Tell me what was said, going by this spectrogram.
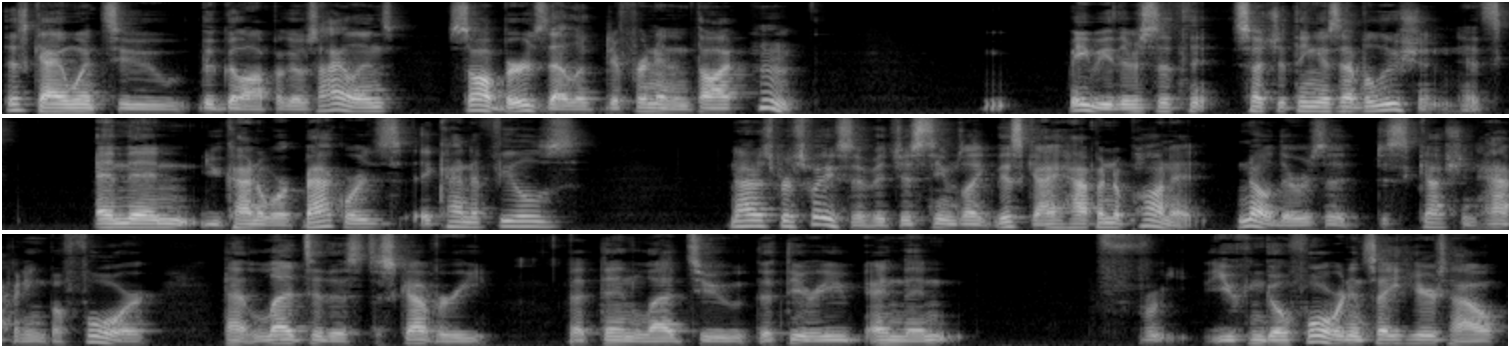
this guy went to the Galapagos Islands, saw birds that looked different, and thought, hmm, maybe there's a th- such a thing as evolution. It's, and then you kind of work backwards. It kind of feels not as persuasive. It just seems like this guy happened upon it. No, there was a discussion happening before that led to this discovery that then led to the theory. And then for, you can go forward and say, here's how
